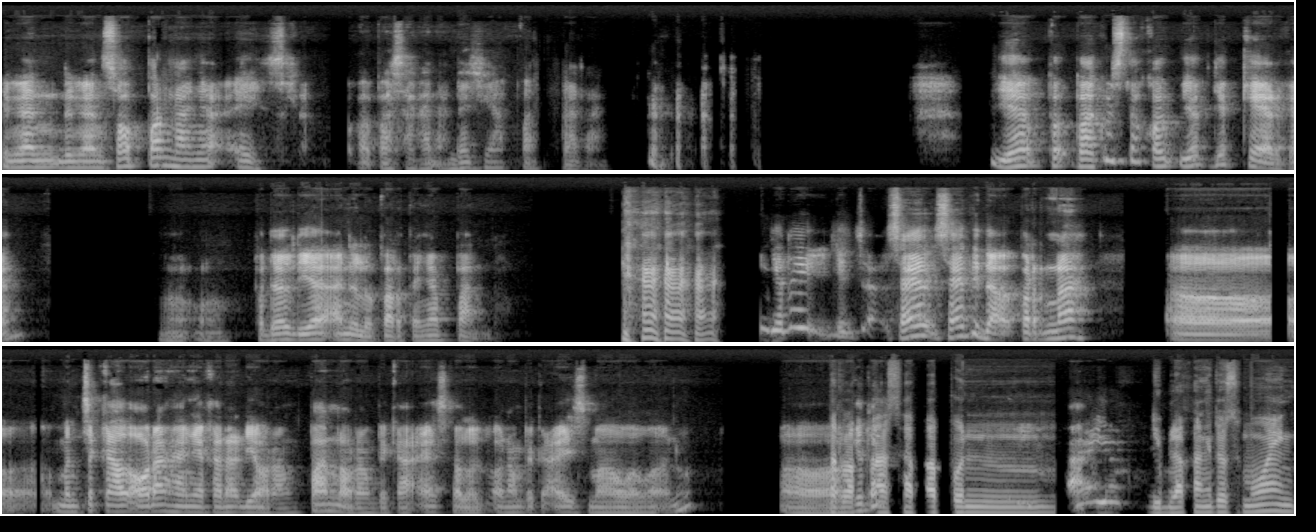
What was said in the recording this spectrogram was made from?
dengan dengan sopan nanya, "Eh, pasangan Anda siapa sekarang?" Ya ba bagus kalau dia dia care kan. Heeh, padahal dia anu loh partainya PAN. Jadi saya saya tidak pernah, eee, mencekal orang hanya karena dia orang PAN, orang PKS. Kalau orang PKS mau anu, eee, kita Terlepas apa pun ayo. di belakang itu semua yang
